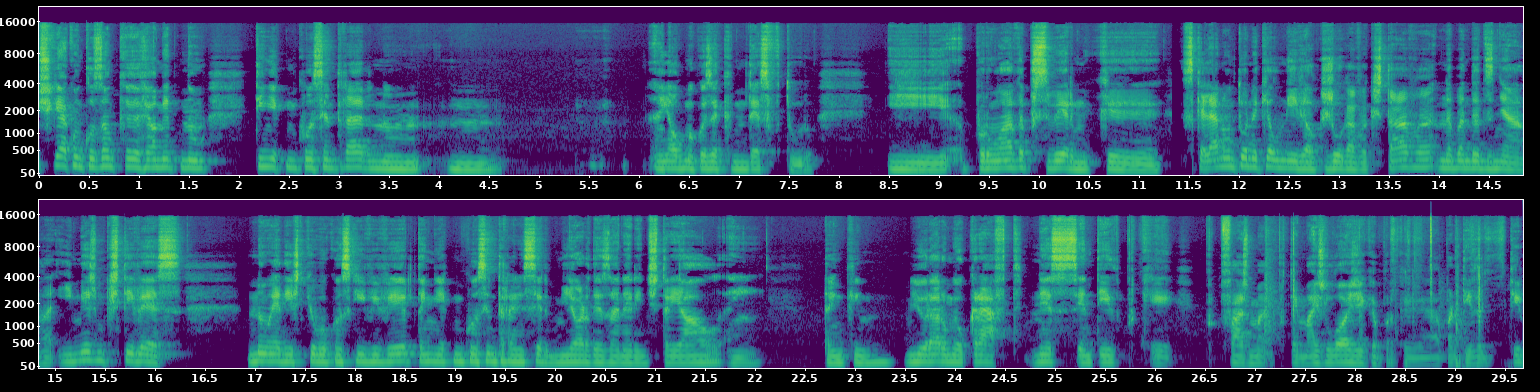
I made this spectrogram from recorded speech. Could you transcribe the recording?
cheguei à conclusão que realmente não tinha que me concentrar num, num, em alguma coisa que me desse futuro. E por um lado, a perceber-me que se calhar não estou naquele nível que julgava que estava na banda desenhada, e mesmo que estivesse não é disto que eu vou conseguir viver, tenho é que me concentrar em ser melhor designer industrial, em tenho que melhorar o meu craft nesse sentido, porque, porque faz porque tem mais lógica, porque a partir de ter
